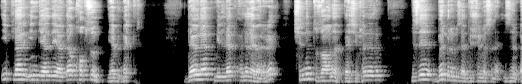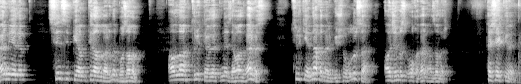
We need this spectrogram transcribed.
ipler inceldiği yerden kopsun diyebilmektir. Devlet, millet el ele vererek Çin'in tuzağını deşifre edelim. Bizi birbirimize düşürmesine izin vermeyelim. Sinsi plan- planlarını bozalım. Allah Türk devletine zeval vermesin. Türkiye ne kadar güçlü olursa acımız o kadar azalır. Teşekkür ederim.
